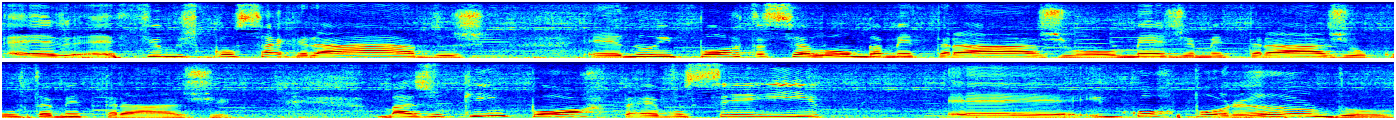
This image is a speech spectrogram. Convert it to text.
é, é, filmes consagrados, é, não importa se é longa-metragem, ou média-metragem, ou curta-metragem. Mas o que importa é você ir é, incorporando,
